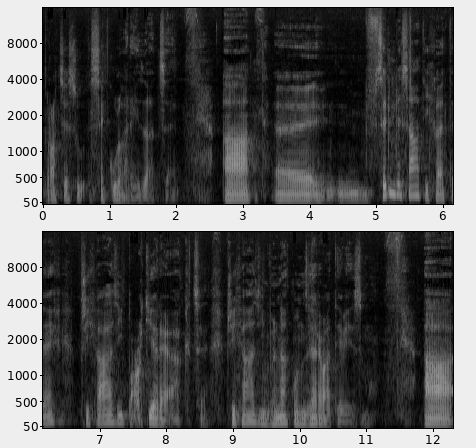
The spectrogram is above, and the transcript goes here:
procesu sekularizace. A e, v 70. letech přichází protireakce, přichází vlna konzervativismu. A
